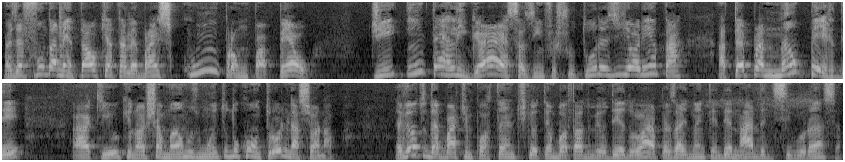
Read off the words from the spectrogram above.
Mas é fundamental que a Telebrás cumpra um papel de interligar essas infraestruturas e de orientar, até para não perder aqui o que nós chamamos muito do controle nacional. É ver outro debate importante que eu tenho botado meu dedo lá, apesar de não entender nada de segurança,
